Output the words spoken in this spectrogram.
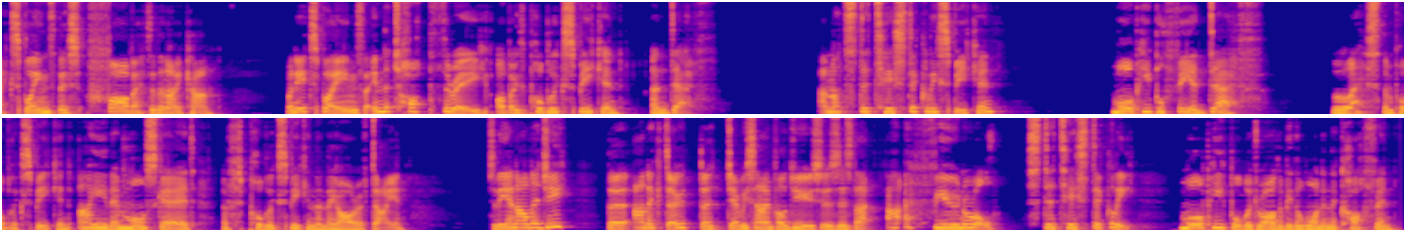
explains this far better than I can when he explains that in the top three are both public speaking and death. And that statistically speaking, more people fear death less than public speaking, i.e., they're more scared of public speaking than they are of dying. So the analogy, the anecdote that Jerry Seinfeld uses is that at a funeral, statistically, more people would rather be the one in the coffin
